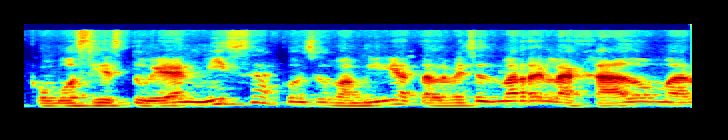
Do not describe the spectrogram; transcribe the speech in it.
como si estuviera en misa con su familia, tal vez es más relajado, más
